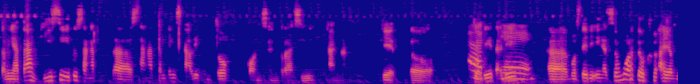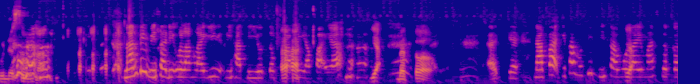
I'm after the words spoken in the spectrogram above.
ternyata gizi itu sangat eh, sangat penting sekali untuk konsentrasi anak. Gitu. Jadi Oke. tadi eh, mesti diingat semua tuh ayah bunda semua. Nanti bisa diulang lagi lihat di YouTube kami ya Pak ya. Betul. Oke. Nah Pak, kita mungkin bisa mulai masuk ke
